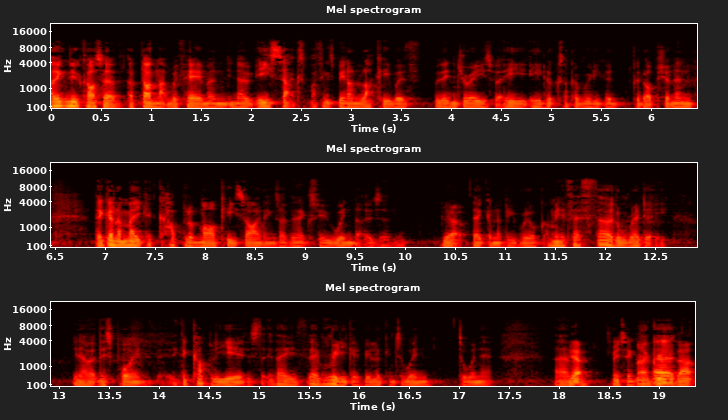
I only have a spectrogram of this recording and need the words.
I think Newcastle have, have done that with him. And you know, Isak's I think has been unlucky with, with injuries, but he, he looks like a really good good option. And they're going to make a couple of marquee signings over the next few windows, and Yeah. they're going to be real. I mean, if they're third already, you know, at this point, in a couple of years, they they're really going to be looking to win to win it. Um, Yeah, what do you think? I agree Uh, with that.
